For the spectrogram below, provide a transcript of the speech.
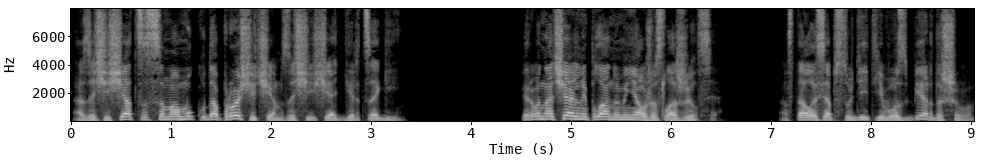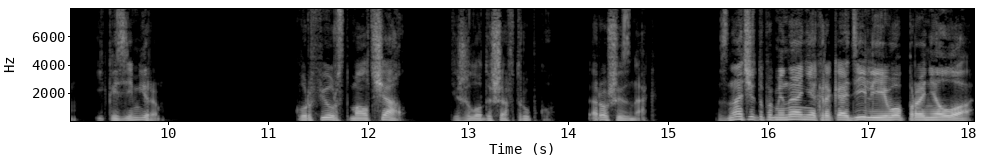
А защищаться самому куда проще, чем защищать герцогинь. Первоначальный план у меня уже сложился. Осталось обсудить его с Бердышевым и Казимиром. Курфюрст молчал, тяжело дыша в трубку. Хороший знак. Значит, упоминание крокодиле его проняло,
